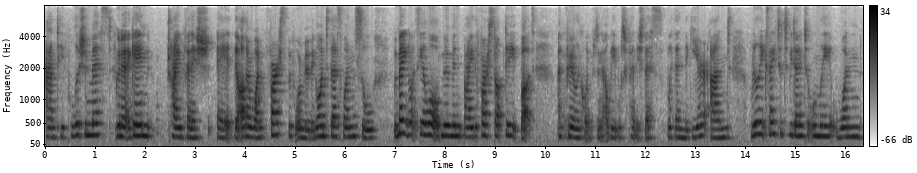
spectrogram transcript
Anti-Pollution Mist. I'm gonna again try and finish uh, the other one first before moving on to this one so we might not see a lot of movement by the first update but I'm fairly confident I'll be able to finish this within the year and really excited to be down to only one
